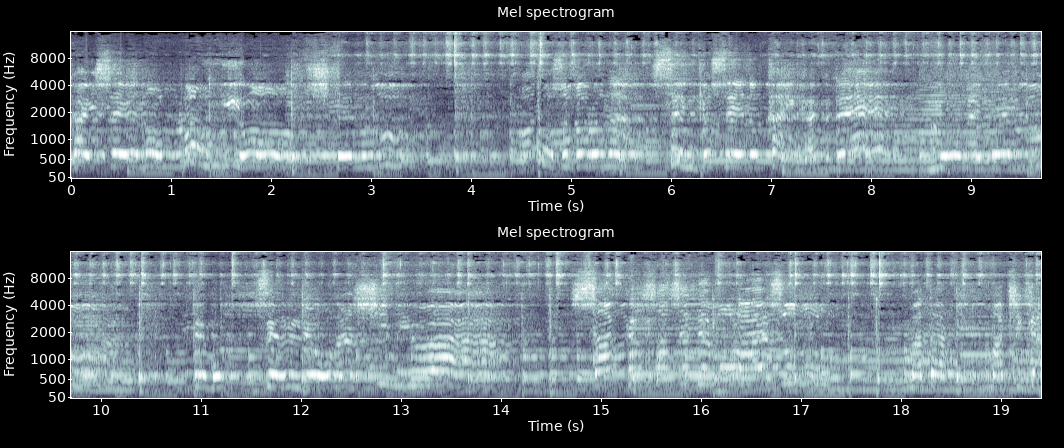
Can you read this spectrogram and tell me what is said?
改正の論議をしてる。コソ泥な選挙制度改革で揉めてる。でも善良な市民は参加させてもらえずまた間違っ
